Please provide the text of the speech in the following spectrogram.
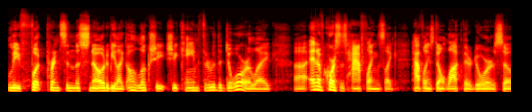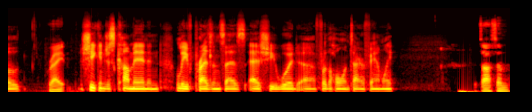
leave footprints in the snow to be like oh look she she came through the door like uh, and of course as halflings like halflings don't lock their doors so Right. she can just come in and leave presents as as she would uh, for the whole entire family It's awesome.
